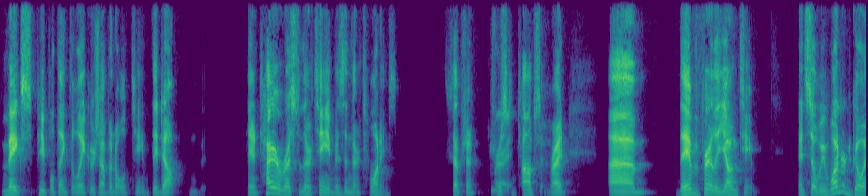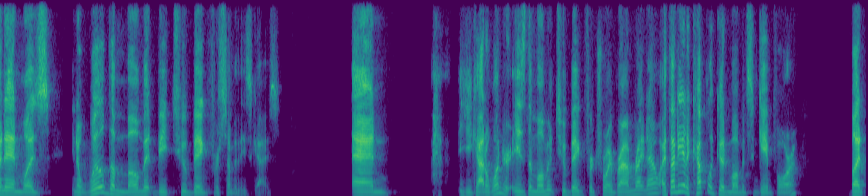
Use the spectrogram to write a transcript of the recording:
makes people think the Lakers have an old team. They don't. The entire rest of their team is in their 20s, except Tristan right. Thompson, right? Um, they have a fairly young team. And so we wondered going in was, you know, will the moment be too big for some of these guys? And you got to wonder, is the moment too big for Troy Brown right now? I thought he had a couple of good moments in game four, but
